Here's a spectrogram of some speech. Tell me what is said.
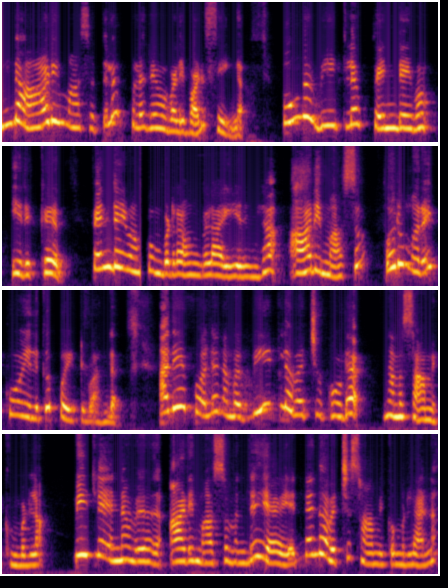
இந்த ஆடி மாசத்துல குலதெய்வ வழிபாடு செய்யுங்க. உங்க வீட்டுல பெண் தெய்வம் இருக்கு. பெண் தெய்வம் கும்பிடுறவங்களா இருந்தா ஆடி மாசம் ஒரு முறை கோயிலுக்கு போயிட்டு வாங்க. அதே போல நம்ம வீட்டுல வச்சு கூட நம்ம சாமி கும்பிடலாம். வீட்டுல என்ன ஆடி மாசம் வந்து என்னென்ன வச்சு சாமி கும்பிடலான்னா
